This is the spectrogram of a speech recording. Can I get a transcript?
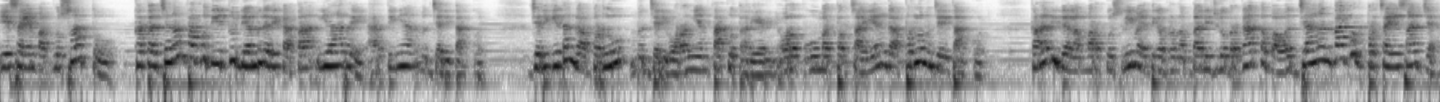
Yesaya 41, kata jangan takut itu diambil dari kata yare, artinya menjadi takut. Jadi kita nggak perlu menjadi orang yang takut hari-hari ini. Orang umat percaya nggak perlu menjadi takut. Karena di dalam Markus 5 ayat 36 tadi juga berkata bahwa jangan takut, percaya saja.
